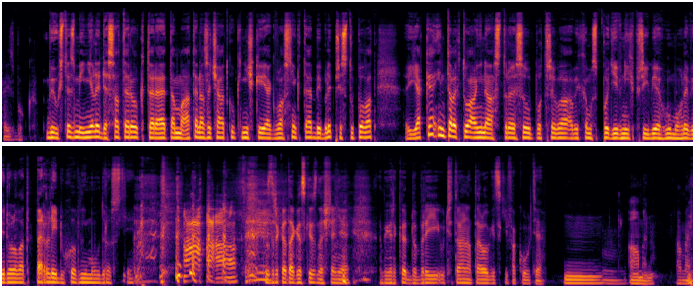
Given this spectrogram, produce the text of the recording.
Facebook. Vy už jste zmínili desatero, které tam máte na začátku knížky, jak vlastně k té Bibli přistupovat. Jaké intelektuální nástroje jsou potřeba, abychom z podivných příběhů mohli vydolovat perly duchovní moudrosti? to jsi řekl tak hezky vznešeně. Já bych řekl dobrý učitel na teologické fakultě. Hmm. Amen. Amen.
